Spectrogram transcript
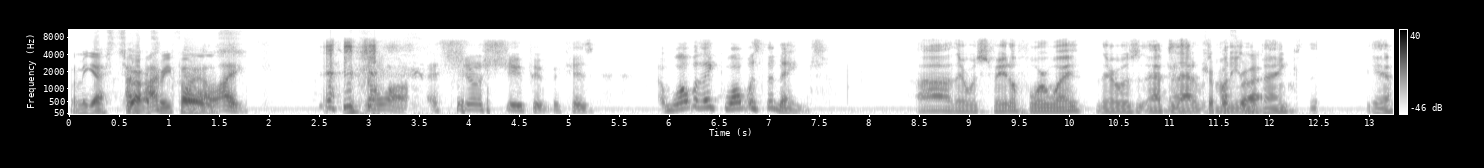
Let me guess. Two I- out of three quite falls. like- you know what? It's just stupid because what were they? What was the names? Uh, there was Fatal Four Way. There was after Yeah. that it was Triple Money in the Bank. Yeah.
